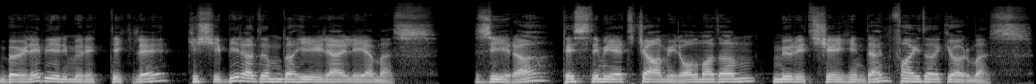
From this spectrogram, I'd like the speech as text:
böyle bir müritlikle kişi bir adım dahi ilerleyemez. Zira teslimiyet kamil olmadan mürit şeyhinden fayda görmez.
